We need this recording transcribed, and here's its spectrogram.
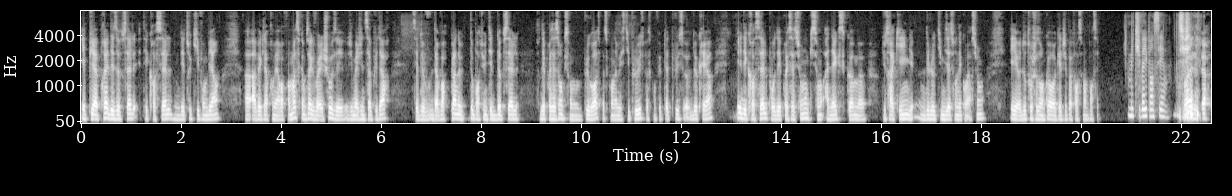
Et puis après, des upsells et des cross-sells, donc des trucs qui vont bien euh, avec la première offre. moi, c'est comme ça que je vois les choses et j'imagine ça plus tard. C'est d'avoir plein d'opportunités d'upsell sur des prestations qui sont plus grosses parce qu'on investit plus, parce qu'on fait peut-être plus euh, de créa et des cross-sells pour des prestations qui sont annexes comme euh, du tracking, de l'optimisation des conversions et euh, d'autres choses encore auxquelles j'ai pas forcément pensé. Mais tu vas y penser. Hein. Ouais, j'espère.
